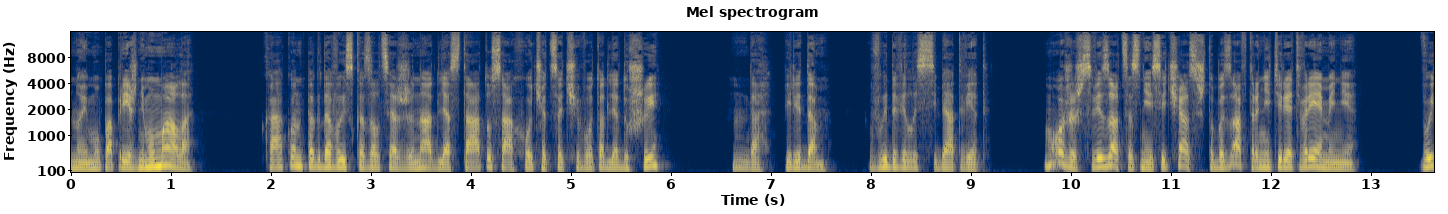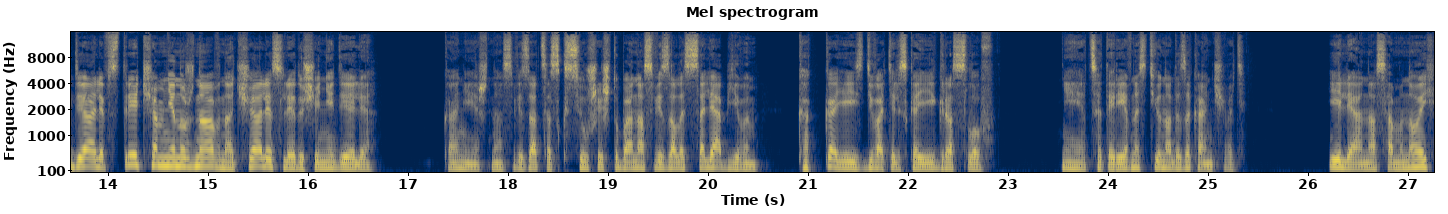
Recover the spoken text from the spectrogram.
но ему по-прежнему мало. Как он тогда высказался, жена для статуса, а хочется чего-то для души? Да, передам. Выдавил из себя ответ. Можешь связаться с ней сейчас, чтобы завтра не терять времени. В идеале встреча мне нужна в начале следующей недели». «Конечно, связаться с Ксюшей, чтобы она связалась с Алябьевым. Какая издевательская игра слов. Нет, с этой ревностью надо заканчивать. Или она со мной,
